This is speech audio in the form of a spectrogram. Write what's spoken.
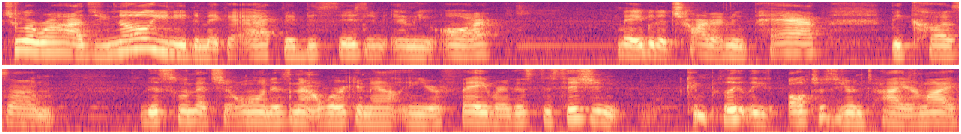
Two of rods, you know you need to make an active decision, and you are. Maybe to chart a new path because um, this one that you're on is not working out in your favor. This decision completely alters your entire life.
